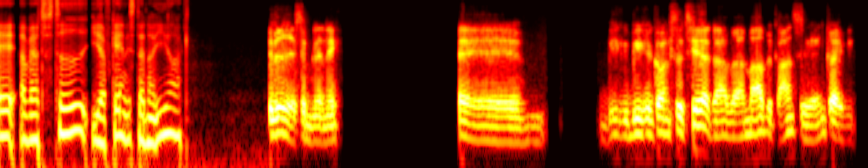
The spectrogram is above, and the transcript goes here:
af at være til stede i Afghanistan og Irak? Det ved jeg simpelthen ikke. Øh, vi, vi kan konstatere, at der har været meget begrænset angreb i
